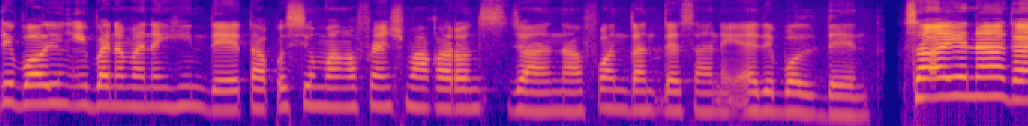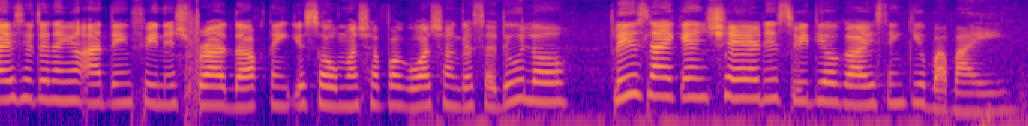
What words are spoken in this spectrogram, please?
edible, yung iba naman ay hindi. Tapos yung mga French macarons dyan na fondant design ay edible din. So, ayan na guys. Ito na yung ating finished product. Thank you so much sa pag-watch hanggang sa dulo. Please like and share this video guys. Thank you. Bye-bye.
